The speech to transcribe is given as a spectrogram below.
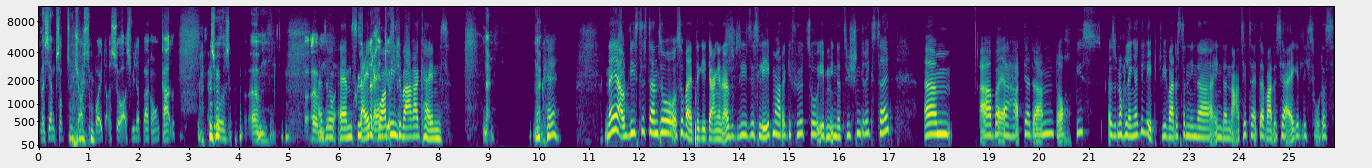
weil sie haben gesagt, sonst schaust du bald so aus wie der Baron Karl. Also, ähm, ähm, also ähm, Style-Vorbild war er keins. Nein. Nein. Okay. Naja, und wie ist es dann so, so weitergegangen? Also dieses Leben hat er geführt, so eben in der Zwischenkriegszeit. Ähm, aber er hat ja dann doch bis, also noch länger gelebt. Wie war das dann in der, in der Nazi-Zeit? Da war das ja eigentlich so, dass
